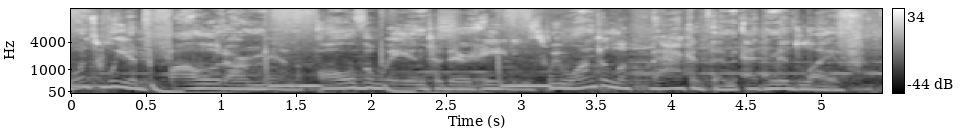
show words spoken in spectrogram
Once we had followed our men all the way into their 80s, we wanted to look back at them at midlife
